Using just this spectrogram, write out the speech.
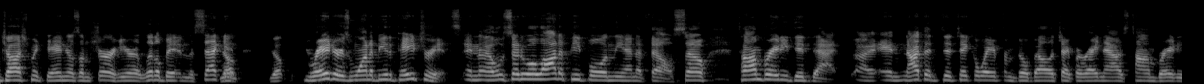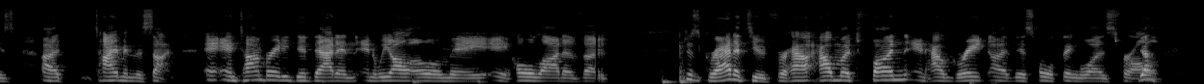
Josh McDaniels, I'm sure, here a little bit in the second. Yep. Raiders want to be the Patriots, and so do a lot of people in the NFL. So Tom Brady did that, uh, and not to, to, take away from Bill Belichick, but right now it's Tom Brady's uh, time in the sun, and, and, Tom Brady did that, and and we all owe him a, a whole lot of uh, just gratitude for how how much fun and how great uh, this whole thing was for all yeah. of us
